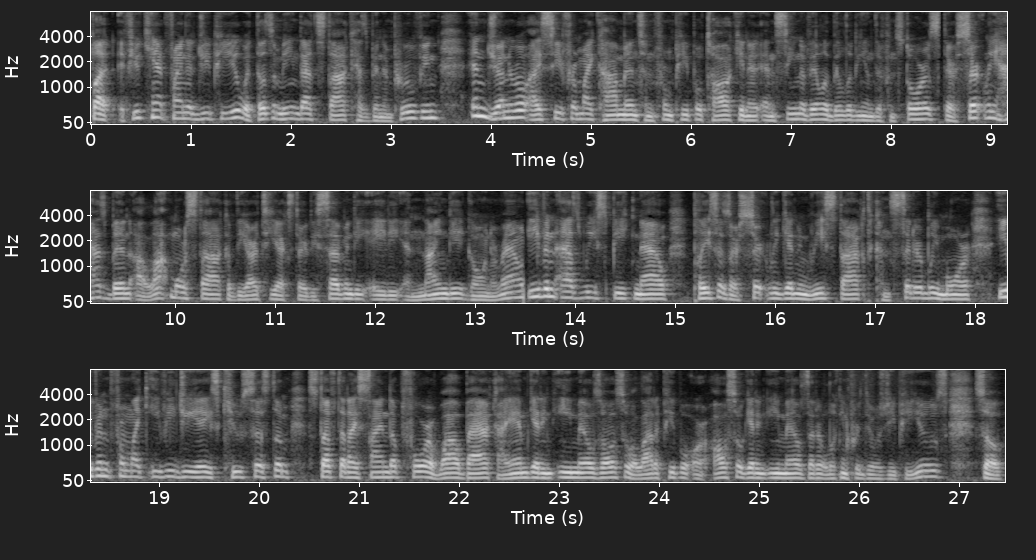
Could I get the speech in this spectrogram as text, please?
But if you can't find a GPU, it doesn't mean that stock has been improving. In general, I see from my comments and from people talking and seeing availability in different stores, there certainly has been a lot more stock of the RTX 3070, 80, and 90 going around. Even as we speak now, places are certainly getting restocked considerably more, even from like EVGA's queue system, stuff that I signed up for a while back. I am getting emails also. A lot of people are also getting emails that are looking for those GPUs. So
